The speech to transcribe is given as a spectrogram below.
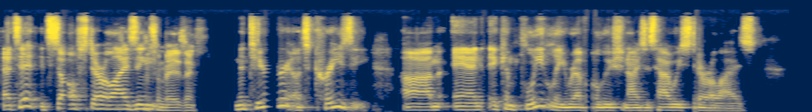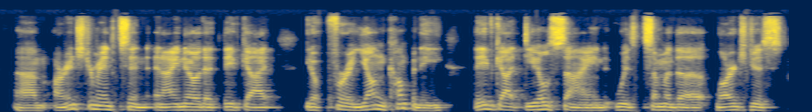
that's it it's self-sterilizing It's amazing. material it's crazy um, and it completely revolutionizes how we sterilize um, our instruments and, and i know that they've got you know for a young company they've got deals signed with some of the largest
